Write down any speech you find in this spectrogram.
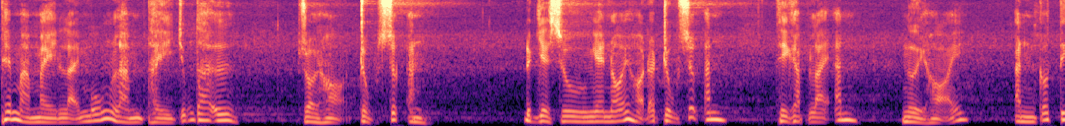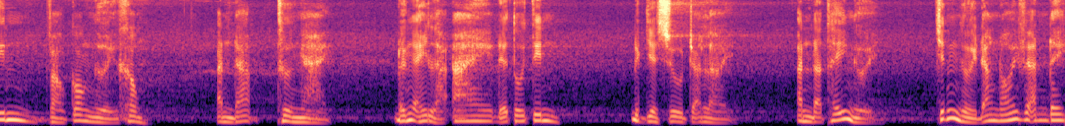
Thế mà mày lại muốn làm thầy chúng ta ư? Rồi họ trục xuất anh. Đức Giêsu nghe nói họ đã trục xuất anh Thì gặp lại anh. Người hỏi Anh có tin vào con người không? Anh đáp Thưa Ngài Đấng ấy là ai để tôi tin? Đức Giêsu trả lời anh đã thấy người. Chính người đang nói với anh đây.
